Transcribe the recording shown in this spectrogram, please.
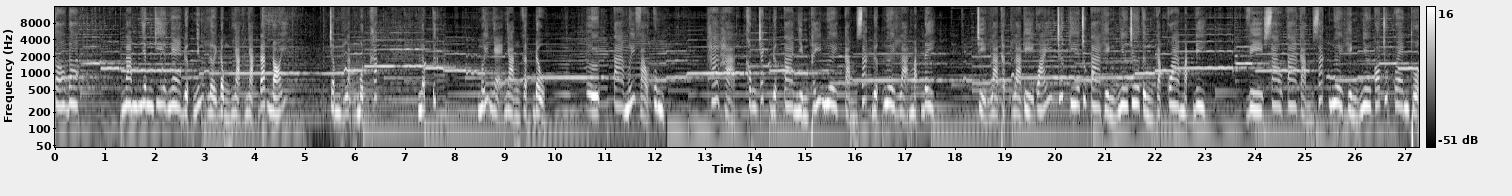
so đo Nam nhân kia nghe được những lời đồng nhạc nhạc đã nói. Trầm lặng một khắc, Lập tức mới nhẹ nhàng gật đầu. Ừ ta mới vào cung. Ha ha, không trách được ta nhìn thấy ngươi, cảm giác được ngươi lạ mặt đây. Chỉ là thật là kỳ quái, trước kia chúng ta hình như chưa từng gặp qua mặt đi. Vì sao ta cảm giác ngươi hình như có chút quen thuộc?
